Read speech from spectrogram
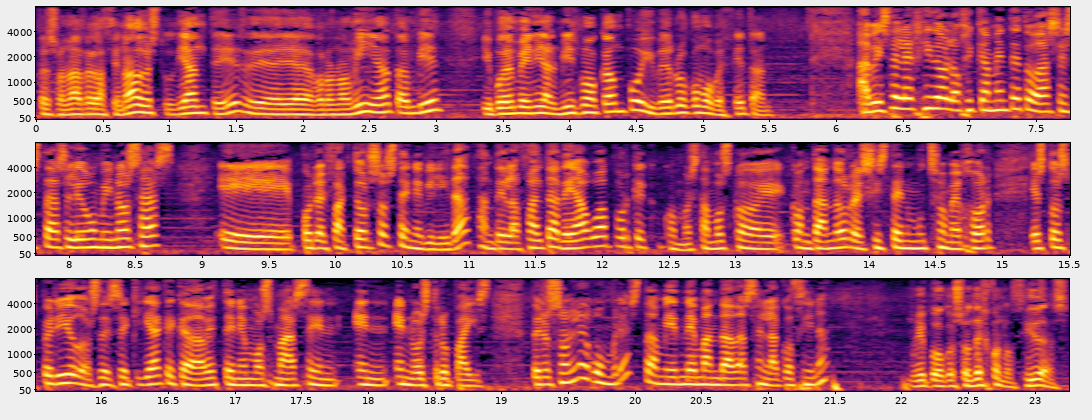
personal relacionado, estudiantes de agronomía también y pueden venir al mismo campo y verlo cómo vegetan. Habéis elegido, lógicamente, todas estas leguminosas eh, por el factor sostenibilidad ante la falta de agua, porque, como estamos eh, contando, resisten mucho mejor estos periodos de sequía que cada vez tenemos más en, en- nuestro país. Pero ¿son legumbres también demandadas en la cocina? muy pocos son desconocidas.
